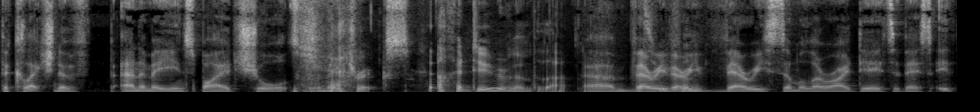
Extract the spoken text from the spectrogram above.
the collection of anime inspired shorts for the Matrix? I do remember that. Um, very, really very, very similar idea to this. It,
